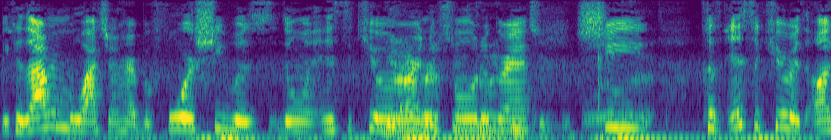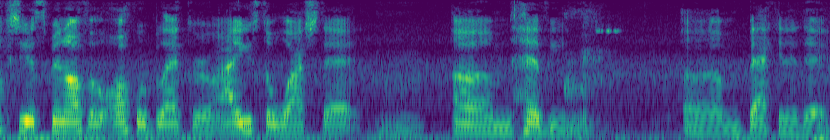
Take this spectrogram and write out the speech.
because I remember watching her before she was doing Insecure Yeah, and the photograph. YouTube before all She because Insecure is actually a spinoff of Awkward Black Girl. I used to watch that Mm-hmm. um, heavy um, back in the day.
